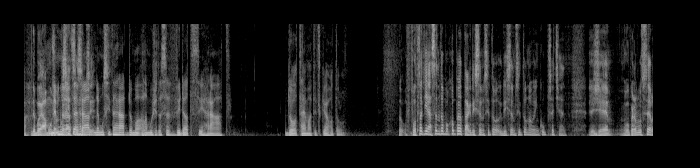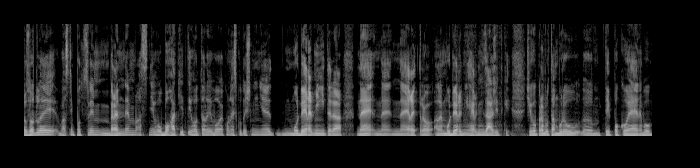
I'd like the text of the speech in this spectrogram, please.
uh, Nebo já můžu nemusíte, teda, hrát, si... nemusíte hrát doma, ale můžete se vydat si hrát do tématického hotelu. No, v podstatě já jsem to pochopil tak, když jsem si to, když jsem si to novinku přečet, že opravdu se rozhodli vlastně pod svým brandem vlastně obohatit ty hotely o jako neskutečně moderní, teda ne, ne, ne retro, ale moderní herní zážitky. Že opravdu tam budou um, ty pokoje, nebo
